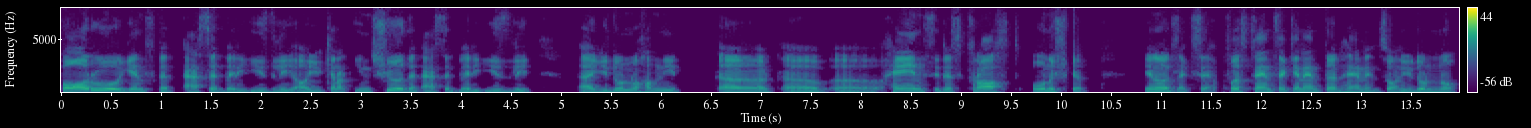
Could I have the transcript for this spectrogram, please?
borrow against that asset very easily, or you cannot insure that asset very easily. Uh, you don't know how many uh, uh, uh hands it has crossed ownership. You know, it's like first hand, second hand, third hand, and so on. You don't know.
